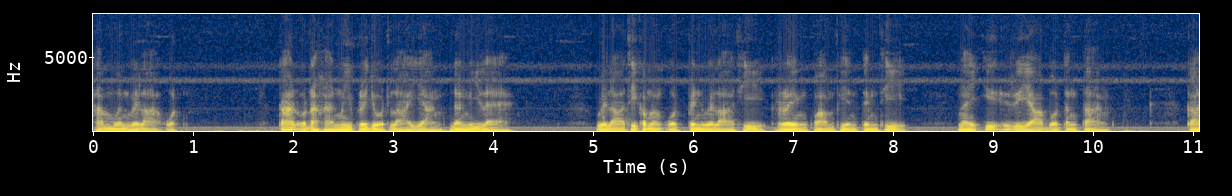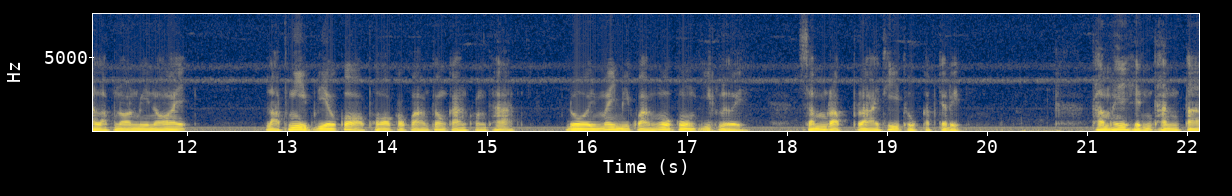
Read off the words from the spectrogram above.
ทำเหมือนเวลาอด การอดอาหารมีประโยชน์หลายอย่างดังนี้แล เวลาที่กำลังอดเป็นเวลาที่เร่งความเพียรเต็มที่ ในอิริยาบถต่างๆ การหลับนอนมีน้อย หลับงีบเดียวก็พอกับความต้องการของธาตุโดยไม่มีความโง่โงงอีกเลยสำหรับรายที่ถูกกับจริตทำให้เห็นทันตา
